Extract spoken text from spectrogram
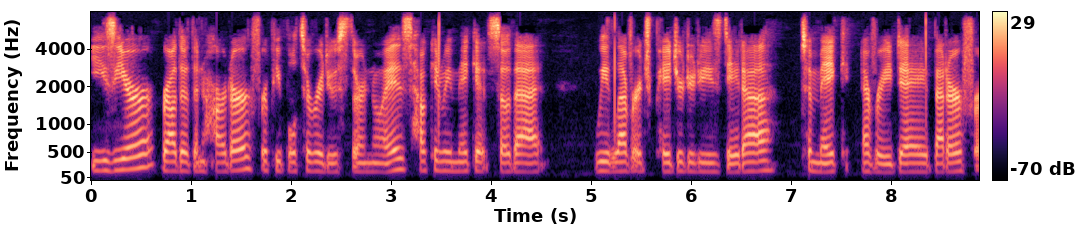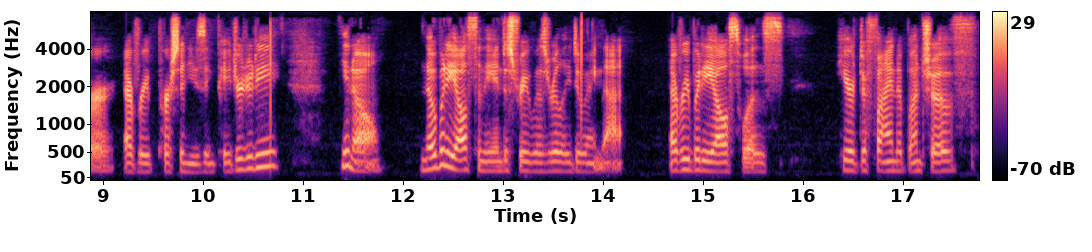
easier rather than harder for people to reduce their noise? How can we make it so that we leverage PagerDuty's data to make every day better for every person using PagerDuty? you know, nobody else in the industry was really doing that. Everybody else was here to find a bunch of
